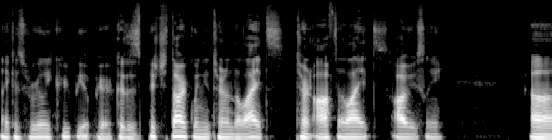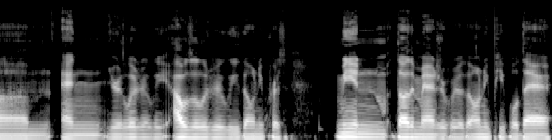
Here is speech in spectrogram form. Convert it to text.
like it's really creepy up here because it's pitch dark when you turn on the lights, turn off the lights, obviously. Um, and you're literally, I was literally the only person. Me and the other manager were the only people there.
